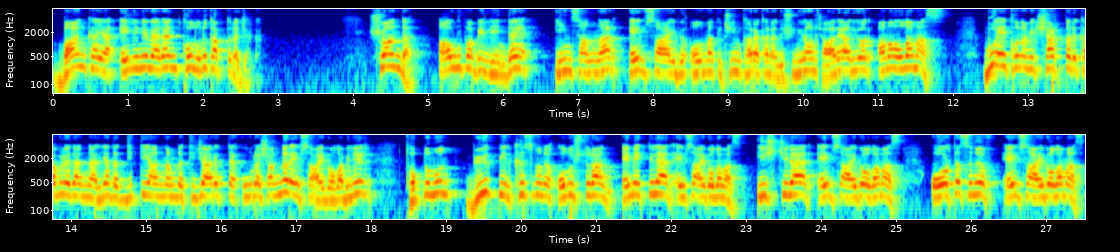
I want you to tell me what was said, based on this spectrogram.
Bankaya elini veren kolunu kaptıracak. Şu anda Avrupa Birliği'nde insanlar ev sahibi olmak için kara kara düşünüyor, çare arıyor ama olamaz. Bu ekonomik şartları kabul edenler ya da ciddi anlamda ticarette uğraşanlar ev sahibi olabilir. Toplumun büyük bir kısmını oluşturan emekliler ev sahibi olamaz. İşçiler ev sahibi olamaz. Orta sınıf ev sahibi olamaz.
